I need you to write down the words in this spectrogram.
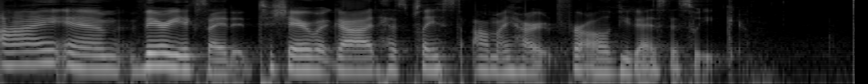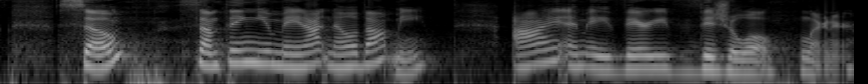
I am very excited to share what God has placed on my heart for all of you guys this week. So, something you may not know about me I am a very visual learner,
